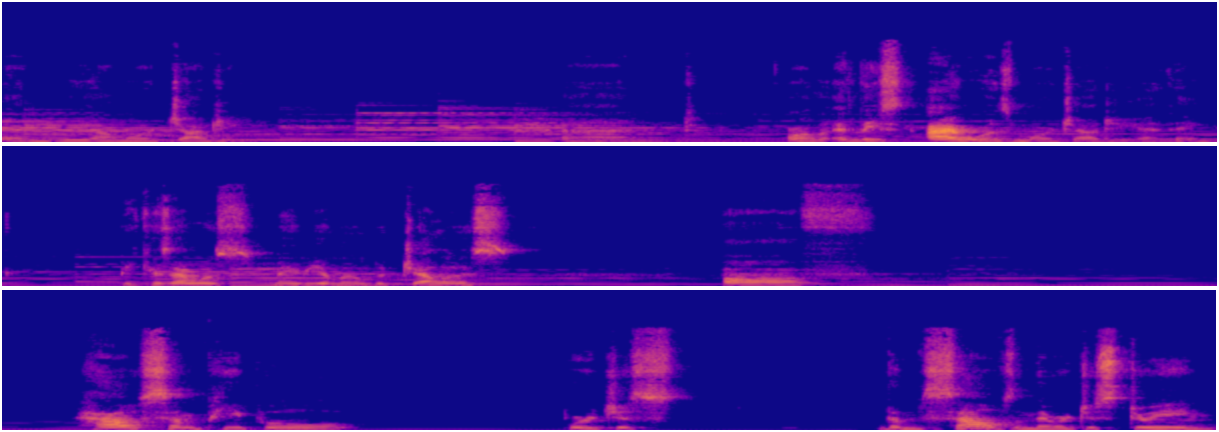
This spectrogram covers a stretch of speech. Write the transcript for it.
and we are more judgy. And, or at least I was more judgy, I think, because I was maybe a little bit jealous of how some people were just themselves and they were just doing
